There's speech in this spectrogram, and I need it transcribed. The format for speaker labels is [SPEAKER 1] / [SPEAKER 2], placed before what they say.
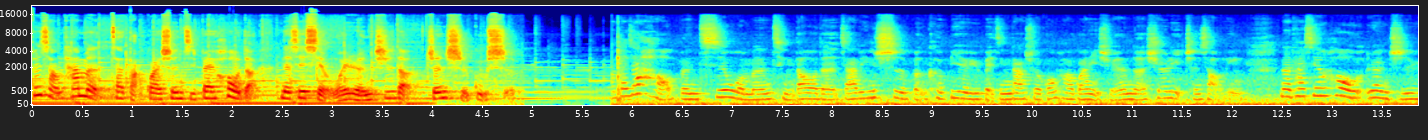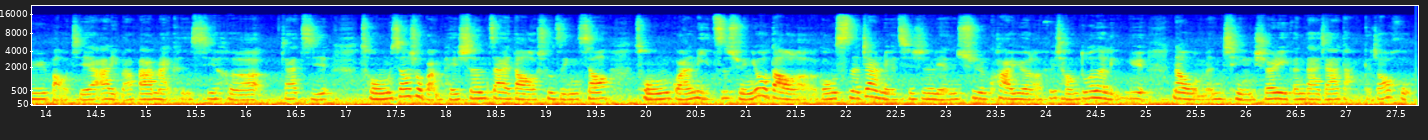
[SPEAKER 1] 分享他们在打怪升级背后的那些鲜为人知的真实故事。大家好，本期我们请到的嘉宾是本科毕业于北京大学光华管理学院的 Shirley 陈晓玲。那她先后任职于宝洁、阿里巴巴、麦肯锡和佳吉，从销售管培生再到数字营销，从管理咨询又到了公司的战略，其实连续跨越了非常多的领域。那我们请 Shirley 跟大家打一个招呼。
